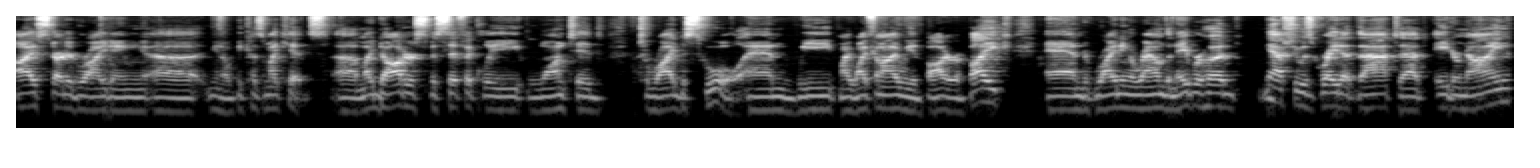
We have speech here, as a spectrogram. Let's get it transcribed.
I started writing, uh, you know, because of my kids. Uh, my daughter specifically wanted to ride to school, and we, my wife and I, we had bought her a bike and riding around the neighborhood. Yeah, she was great at that at eight or nine.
